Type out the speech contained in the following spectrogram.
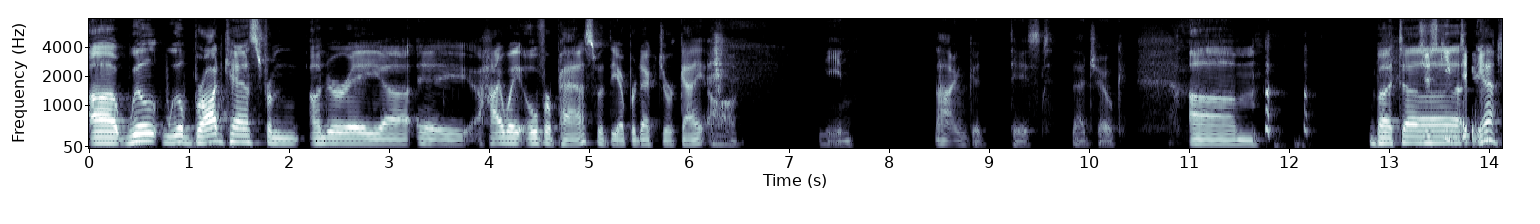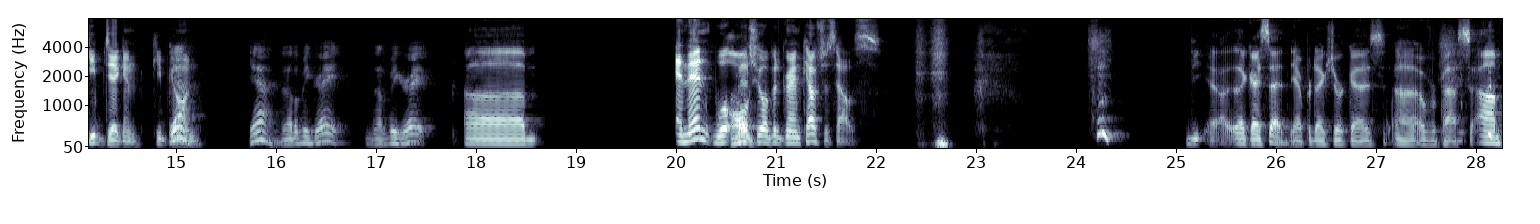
Uh, we'll we'll broadcast from under a uh, a highway overpass with the upper deck jerk guy. Oh, mean, not in good taste that joke. Um, but uh, just keep digging, yeah. keep digging, keep Yeah. going. Yeah, that'll be great. That'll be great. Um, And then we'll I'm all in. show up at Graham Couch's house. the, uh, like I said, the upper deck jerk guys uh, overpass. Um,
